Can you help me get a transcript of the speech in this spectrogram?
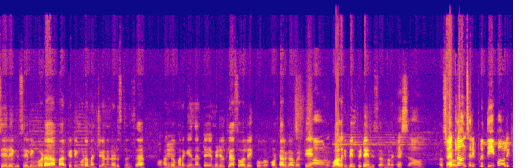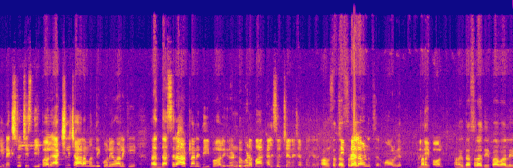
సేలింగ్ సేలింగ్ కూడా మార్కెటింగ్ కూడా మంచిగానే నడుస్తుంది సార్ అండ్ మనకి ఏంటంటే మిడిల్ క్లాస్ వాళ్ళు ఎక్కువగా కొంటారు కాబట్టి వాళ్ళకి బెనిఫిట్ అయింది సార్ మనకి. అవును. సో ఎట్లా ఉంది సార్ ఇప్పుడు దీపావళికి నెక్స్ట్ వచ్చేసి దీపావళి. యాక్చువల్లీ చాలా మంది కొనే వాళ్ళకి ఆ, దసరా అట్లానే దీపావళి రెండు కూడా బాగా కలిసి వచ్చాయని చెప్పాలి కదా. అవును సార్ దసరా ఎలా ఉంది సార్ మామూలుగా? మనకి దసరా దీపావళి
